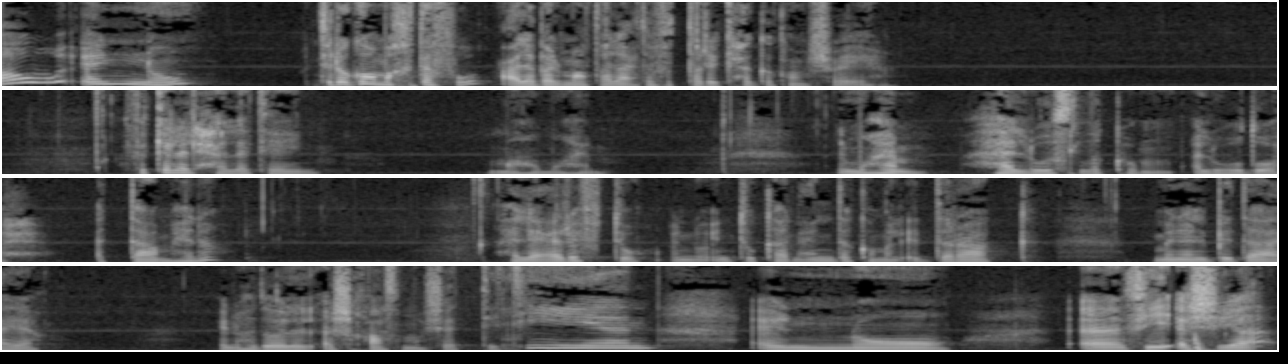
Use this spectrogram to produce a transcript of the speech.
أو إنه تلاقوهم اختفوا على بال ما طلعتوا في الطريق حقكم شوية. في كل الحالتين ما هو مهم. المهم هل وصلكم الوضوح التام هنا؟ هل عرفتوا إنه أنتوا كان عندكم الإدراك من البداية إنه هدول الأشخاص مشتتين إنه آه، في أشياء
